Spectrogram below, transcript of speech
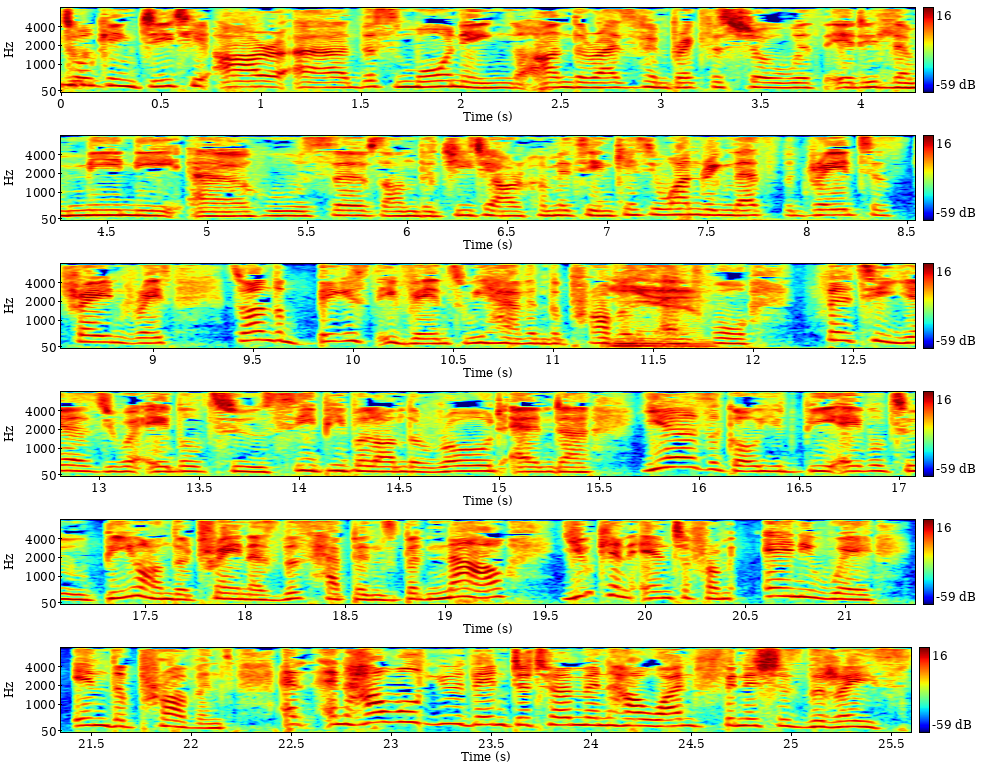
talking GTR uh, this morning on the Rise FM Breakfast Show with Eddie Dhlamini, uh, who serves on the GTR committee. In case you're wondering, that's the greatest train race. It's one of the biggest events we have in the province, Yeah. and for 30 years you were able to see people on the road. And uh, years ago you'd be able to be on the train as this happens, but now you can enter from anywhere in the province. And and how will you then determine how one finishes the race?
